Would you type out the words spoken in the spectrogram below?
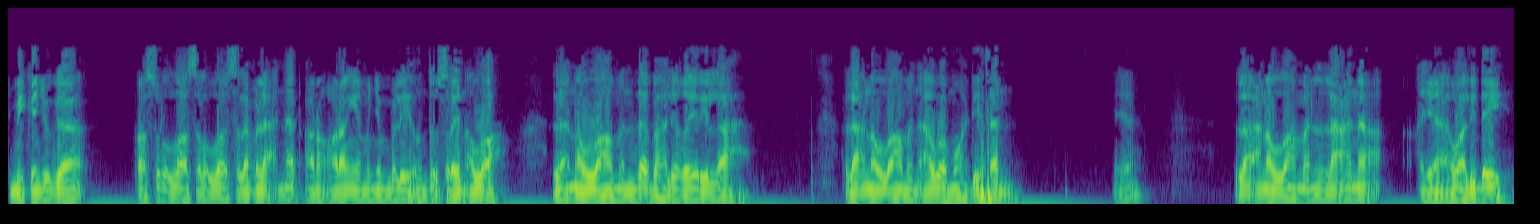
Demikian juga Rasulullah sallallahu alaihi wasallam melaknat orang-orang yang menyembelih untuk selain Allah. La'ana Allah man dzabah li ghairillah. La'ana Allah man awa muhdithan. Ya. La'ana Allah man la'ana ya walidayh.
